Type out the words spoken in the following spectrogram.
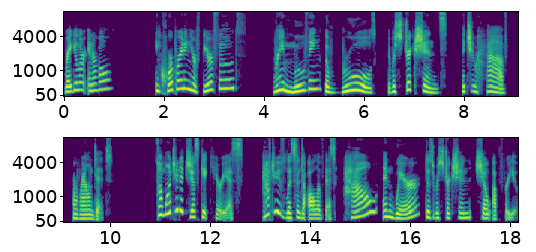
regular intervals, incorporating your fear foods, removing the rules, the restrictions that you have around it. So I want you to just get curious. After you've listened to all of this, how and where does restriction show up for you?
